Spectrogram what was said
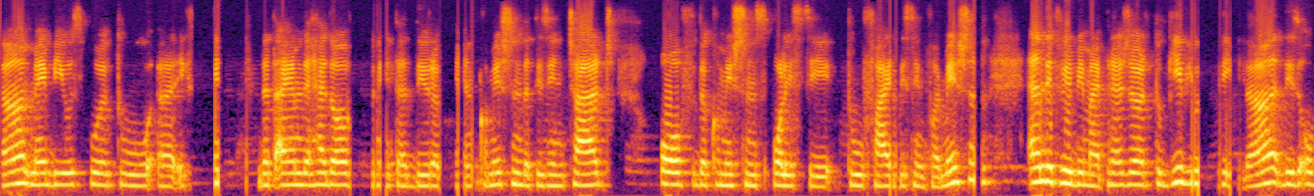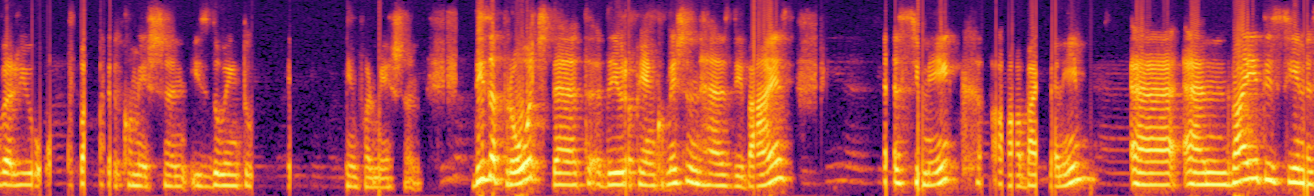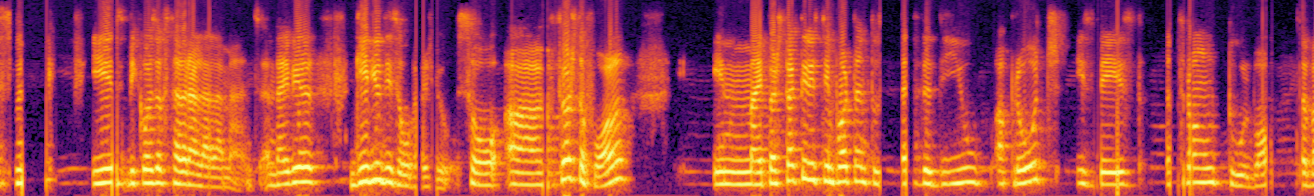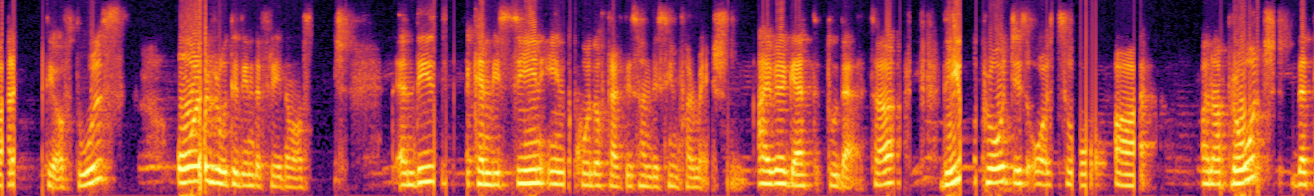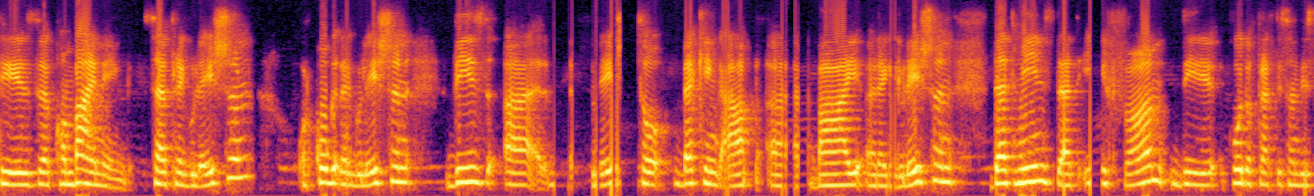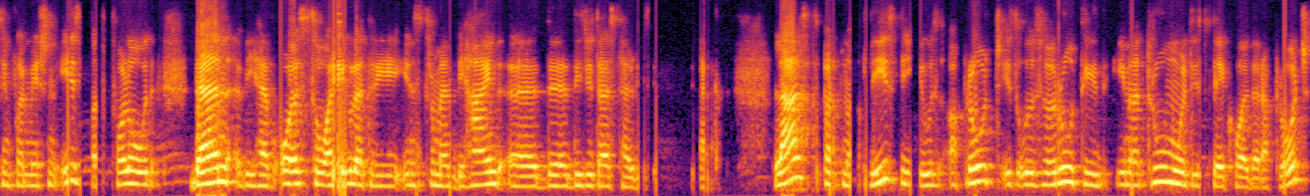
uh, may be useful to uh, explain that I am the head of the European Commission that is in charge of the Commission's policy to fight disinformation. And it will be my pleasure to give you uh, this overview of what the Commission is doing to disinformation. This approach that the European Commission has devised is unique uh, by many. Uh, and why it is seen as unique is because of several elements. And I will give you this overview. So, uh, first of all, in my perspective, it's important to say that the EU approach is based on a strong toolbox, a variety of tools, all rooted in the freedom of speech. And this can be seen in the Code of Practice on Disinformation. I will get to that. Uh, the EU approach is also uh, an approach that is uh, combining self-regulation or co-regulation with uh, so backing up uh, by regulation. That means that if um, the code of practice on disinformation is not followed, then we have also a regulatory instrument behind uh, the Digital Services. Last but not least, the EU's approach is also rooted in a true multi-stakeholder approach,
